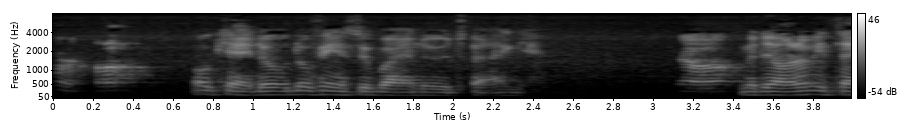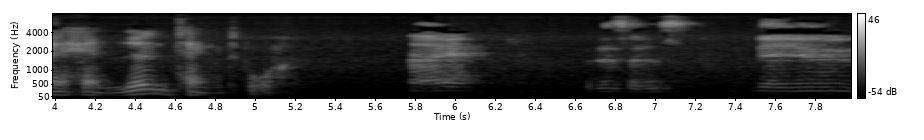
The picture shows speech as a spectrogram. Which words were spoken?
Okej, då, då finns det ju bara en utväg. Ja, Men det har de inte heller tänkt på. nej, precis. Det är ju...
